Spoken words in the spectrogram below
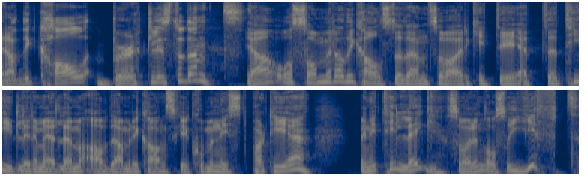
radikal Berkeley-student. Ja, og som radikal student så var Kitty et tidligere medlem av det amerikanske kommunistpartiet. Men i tillegg så var hun også gift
